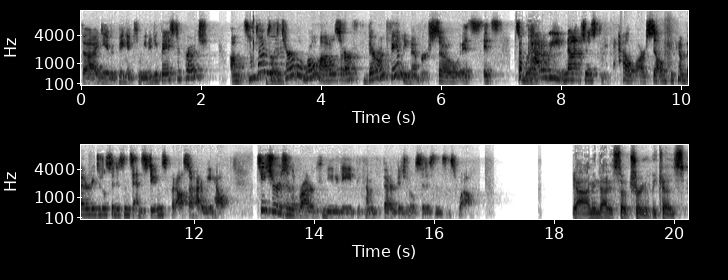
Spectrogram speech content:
the idea of it being a community based approach. Um, sometimes right. those terrible role models are their own family members. So it's it's so right. how do we not just help ourselves become better digital citizens and students, but also how do we help teachers and the broader community become better digital citizens as well? Yeah, I mean that is so true because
